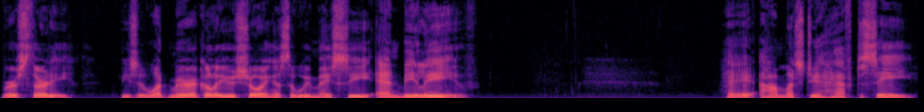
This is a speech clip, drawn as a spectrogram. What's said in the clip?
Verse 30, he said, What miracle are you showing us that we may see and believe? Hey, how much do you have to see?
